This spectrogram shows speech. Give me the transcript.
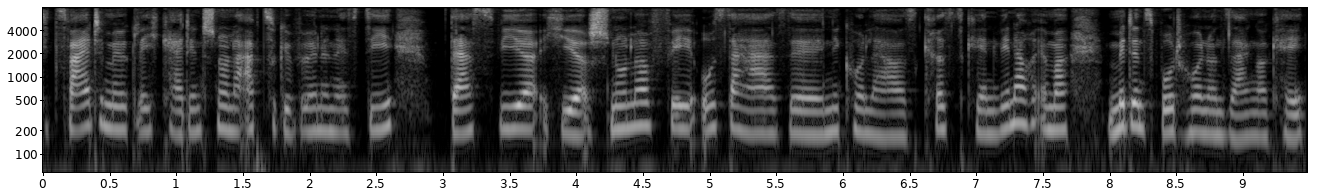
Die zweite Möglichkeit, den Schnuller abzugewöhnen, ist die, dass wir hier Schnullerfee, Osterhase, Nikolaus, Christkind, wen auch immer mit ins Boot holen und sagen, okay,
